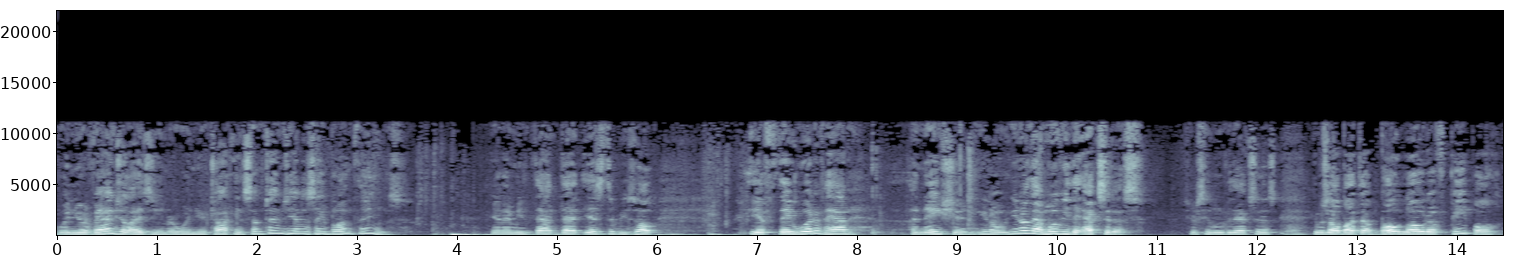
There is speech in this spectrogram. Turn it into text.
when you're evangelizing or when you're talking, sometimes you have to say blunt things. And I mean that that is the result. If they would have had a nation, you know, you know that movie The Exodus. You ever see the movie The Exodus? It was all about that boatload of people.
